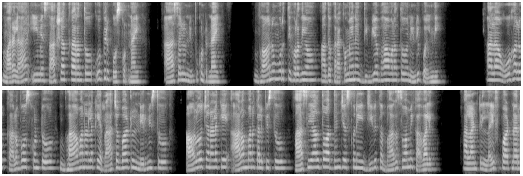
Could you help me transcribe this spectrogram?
మరల ఈమె సాక్షాత్కారంతో ఊపిరి పోసుకుంటున్నాయి. ఆశలు నింపుకుంటున్నాయి. భానుమూర్తి హృదయం అదొక రకమైన దివ్య భావనతో నిండిపోయింది. అలా ఊహలు కలబోసుకుంటూ భావనలకి రాచబాట్లు నిర్మిస్తూ ఆలోచనలకి ఆలంబన కల్పిస్తూ ఆశయాలతో అర్థం చేసుకునే జీవిత భాగస్వామి కావాలి. అలాంటి లైఫ్ పార్ట్నర్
